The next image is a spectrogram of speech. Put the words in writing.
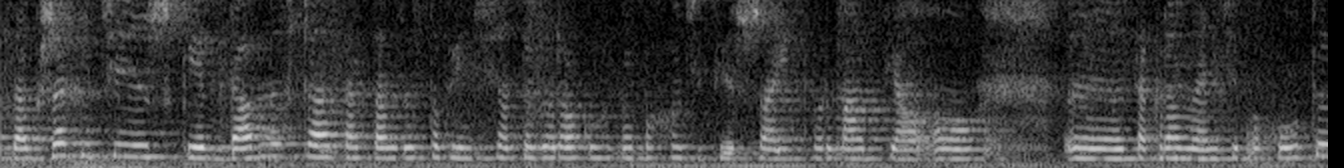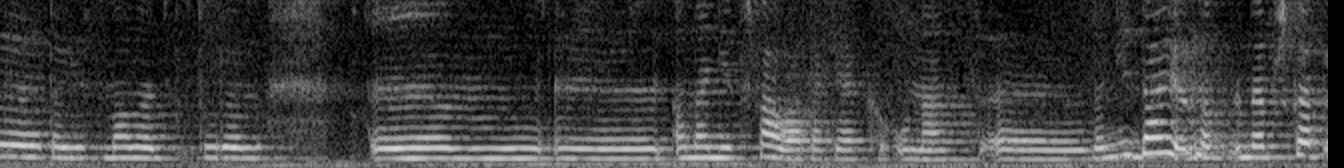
za grzechy ciężkie w dawnych czasach, tam ze 150 roku chyba pochodzi pierwsza informacja o y, sakramencie pokuty. To jest moment, w którym ona nie trwała tak jak u nas. Y, no nie daje, no, na przykład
